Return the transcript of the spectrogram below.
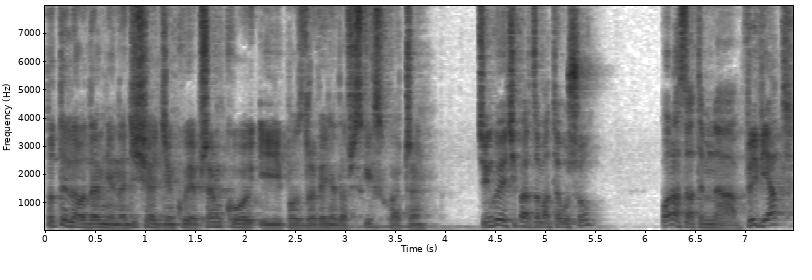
To tyle ode mnie na dzisiaj. Dziękuję Przemku i pozdrowienia dla wszystkich słuchaczy. Dziękuję Ci bardzo, Mateuszu. Pora zatem na wywiad.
